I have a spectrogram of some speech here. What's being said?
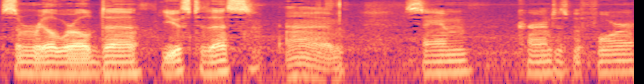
some real world uh, use to this. Um, same current as before.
